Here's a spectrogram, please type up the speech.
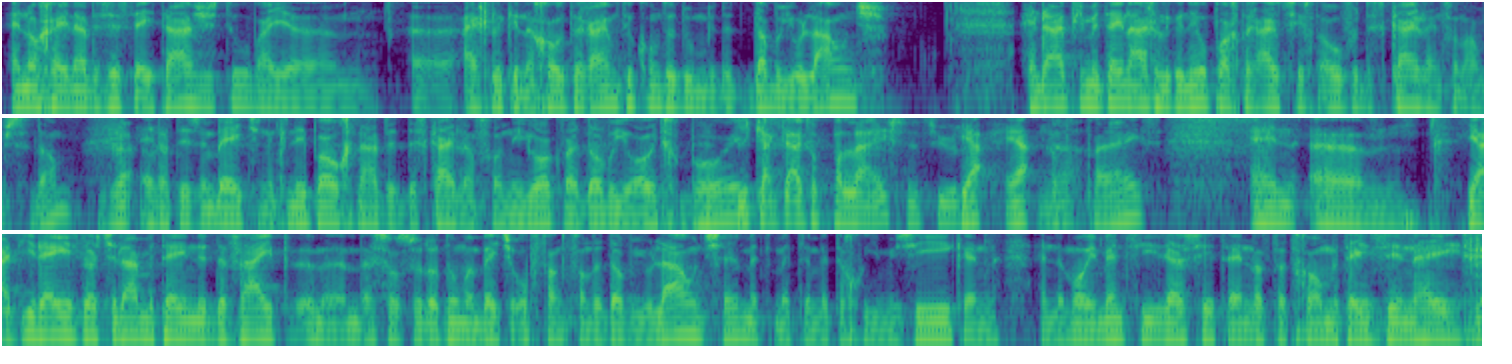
En dan ga je naar de zesde etage toe, waar je eigenlijk in een grote ruimte komt. Dat doen we de W Lounge. En daar heb je meteen eigenlijk een heel prachtig uitzicht over de skyline van Amsterdam. Ja. En dat is een beetje een knipoog naar de, de skyline van New York, waar W ooit geboren is. Je kijkt uit op Paleis natuurlijk. Ja, ja, Ja. op Parijs. En ehm, ja, het idee is dat je daar meteen de, de vibe, eh, zoals we dat noemen, een beetje opvangt van de W Lounge. Hè, met, met, de, met de goede muziek en, en de mooie mensen die daar zitten. En dat dat gewoon meteen zin Het geeft.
